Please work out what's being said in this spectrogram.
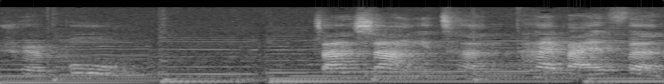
全部沾上一层太白粉，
